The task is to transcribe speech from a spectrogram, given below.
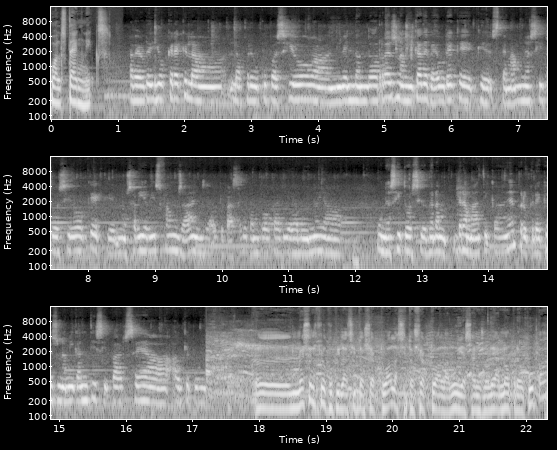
o als tècnics. A veure, jo crec que la, la preocupació a nivell d'Andorra és una mica de veure que, que estem en una situació que, que no s'havia vist fa uns anys. Eh? El que passa que tampoc a dia d'avui no hi ha una situació dram dramàtica, eh? però crec que és una mica anticipar-se al que pugui. no és que ens preocupi la situació actual, la situació actual avui a Sant Julià no preocupa,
